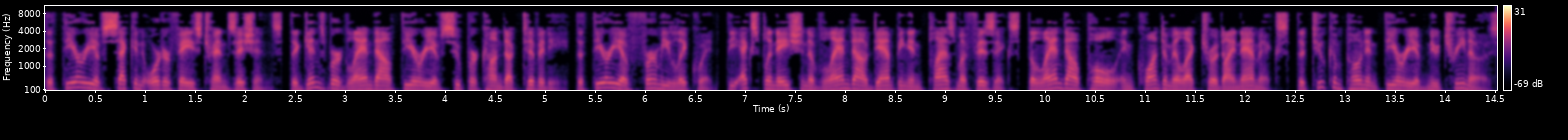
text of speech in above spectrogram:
the theory of second-order phase transitions, the Ginzburg-Landau theory of superconductivity, the theory of Fermi liquid, the explanation of Landau damping in plasma physics, the Landau pole in quantum electrodynamics, the two-component theory of neutrinos,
